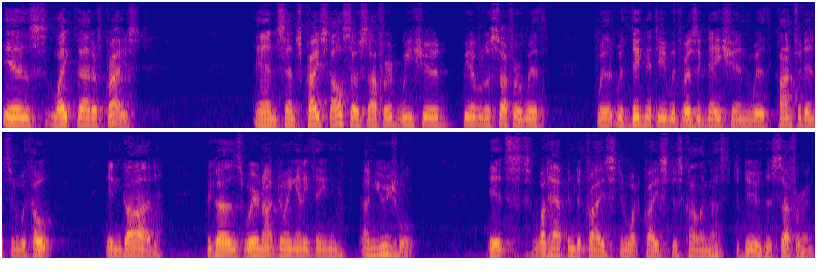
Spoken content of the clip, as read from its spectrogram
is like that of Christ. And since Christ also suffered, we should be able to suffer with, with, with dignity, with resignation, with confidence, and with hope in God because we're not doing anything unusual. It's what happened to Christ and what Christ is calling us to do, the suffering.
